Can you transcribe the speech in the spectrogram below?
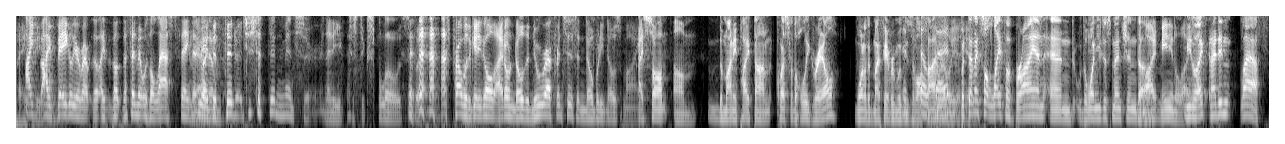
I, hate I, being I old. vaguely remember, like, the, the thin mint was the last thing that Right, the thin, just a thin mint, sir, and then he just explodes. But it's probably with getting old. I don't know the new references, and nobody knows mine. I saw um the Monty Python Quest for the Holy Grail, one of the, my favorite movies It's of all so time. good. Brilliant, but then. I saw Life of Brian and the one you just mentioned, uh, My- Meaning of Life. Meaning of Life, and I didn't laugh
